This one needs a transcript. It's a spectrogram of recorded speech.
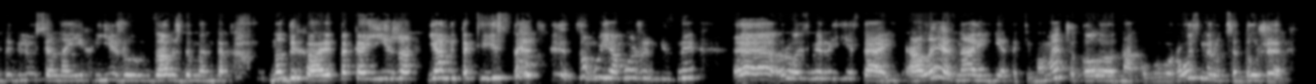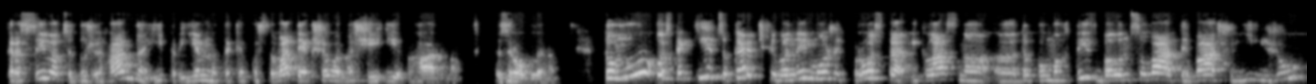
дивлюся на їх їжу, завжди мене так надихає така їжа. Я не такий естет, тому я можу різні е, розміри їсти. Але я знаю, є такий момент, що коли однакового розміру, це дуже красиво, це дуже гарно і приємно таке куштувати, якщо воно ще і гарно зроблено. Тому ось такі цукерочки вони можуть просто і класно е, допомогти збалансувати вашу їжу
